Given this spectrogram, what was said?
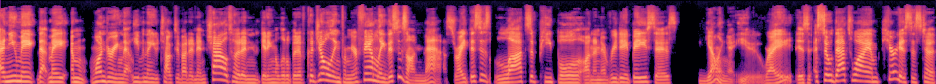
And you may, that may, I'm wondering that even though you talked about it in childhood and getting a little bit of cajoling from your family, this is on mass, right? This is lots of people on an everyday basis yelling at you, right? Is so that's why I'm curious as to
